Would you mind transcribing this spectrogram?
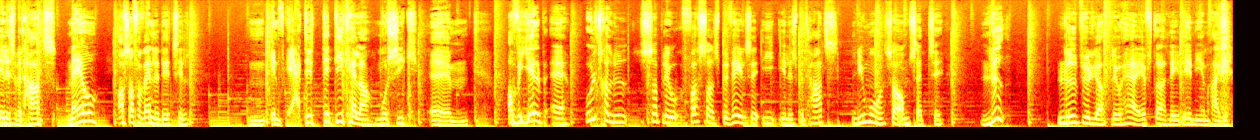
Elizabeth Harts mave, og så forvandle det til mm, en, ja, det, det, de kalder musik. Øhm, og ved hjælp af ultralyd, så blev fosterets bevægelse i Elizabeth Harts livmor så omsat til lyd. Lydbølger blev herefter ledt ind i en række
